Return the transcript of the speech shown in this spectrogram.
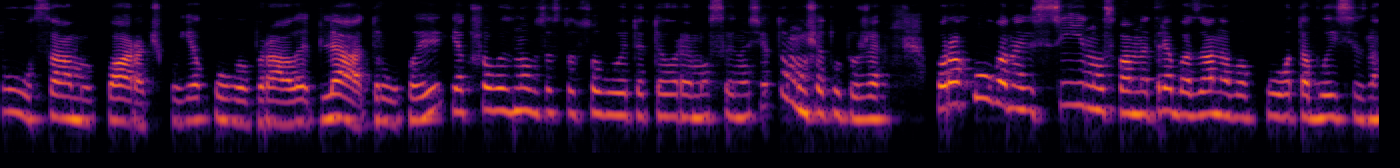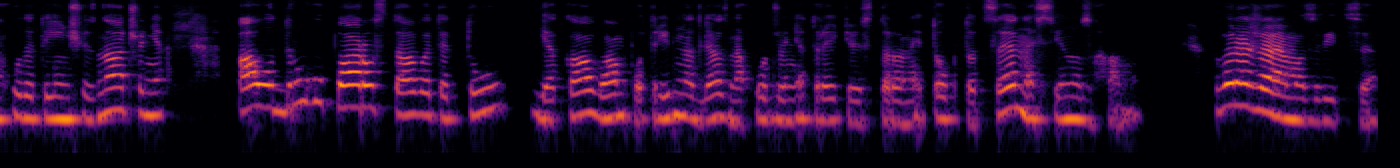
ту саму парочку, яку ви брали для другої, якщо ви знов застосовуєте теорему синусів, тому що тут уже порахований синус, вам не треба заново по таблиці знаходити інші значення. А от другу пару ставите ту, яка вам потрібна для знаходження третьої сторони, тобто це на синус гамма. Виражаємо звідси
